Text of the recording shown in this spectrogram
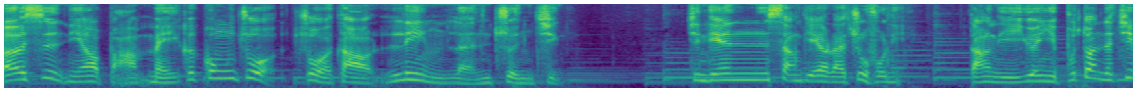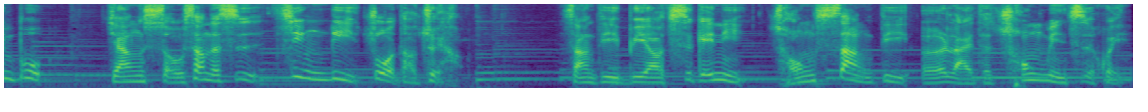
而是你要把每个工作做到令人尊敬。”今天，上帝要来祝福你。当你愿意不断的进步，将手上的事尽力做到最好，上帝必要赐给你从上帝而来的聪明智慧，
